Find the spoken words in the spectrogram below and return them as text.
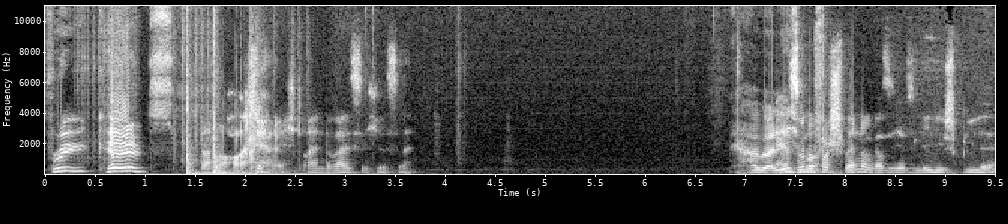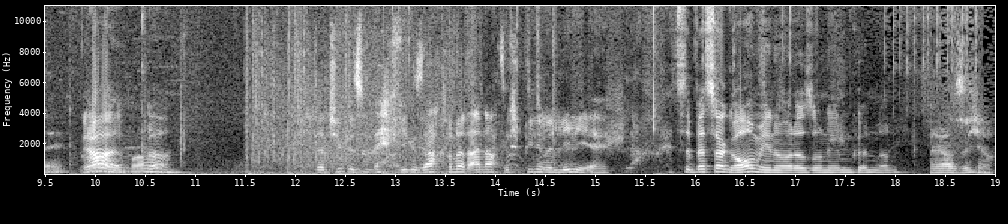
Free Kills. Dann noch ja, echt 31 ist, ey. Ja, überleg Ey, so eine mal. Verschwendung, dass ich jetzt Lilly spiele, ey. Ja, Oh, Mann. klar. Der Typ ist, wie gesagt, 181 Spiele mit Lilly, ey. Hättest du besser Graumähne oder so nehmen können dann. Ja, sicher.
